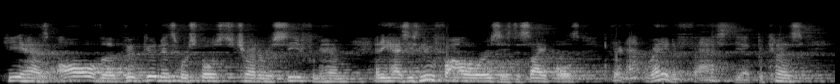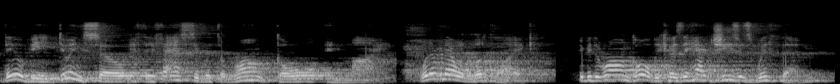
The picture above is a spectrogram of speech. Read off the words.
He has all the good goodness we're supposed to try to receive from him, and he has these new followers, these disciples, they're not ready to fast yet because they would be doing so if they fasted with the wrong goal in mind whatever that would look like, it'd be the wrong goal because they had Jesus with them.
